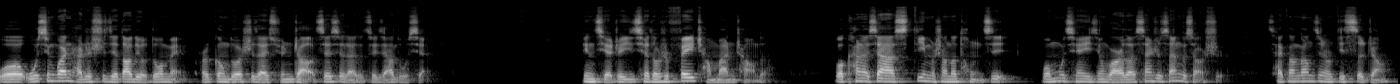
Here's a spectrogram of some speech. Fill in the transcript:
我无心观察这世界到底有多美，而更多是在寻找接下来的最佳路线，并且这一切都是非常漫长的。我看了下 Steam 上的统计，我目前已经玩了三十三个小时，才刚刚进入第四章。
